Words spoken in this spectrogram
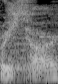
Retard.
